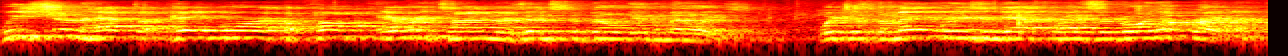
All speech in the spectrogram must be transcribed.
We shouldn't have to pay more at the pump every time there's instability in the Middle East, which is the main reason gas prices are going up right now.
